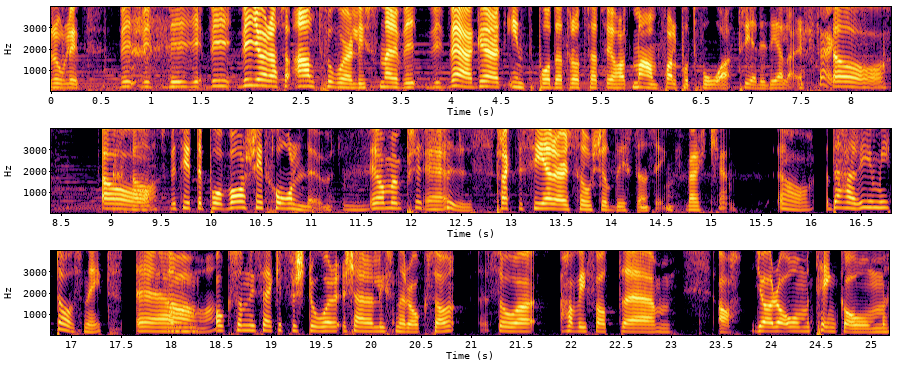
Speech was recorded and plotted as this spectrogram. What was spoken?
Vad roligt. Vi, vi, vi, vi, vi gör alltså allt för våra lyssnare. Vi, vi vägrar att inte podda trots att vi har ett manfall på två tredjedelar. Exakt. Ja. Ja, Ja. så vi sitter på varsitt håll nu. ja, men precis. Praktiserar social distancing. Verkligen. Ja, det här är ju mitt avsnitt. Ehm, Ja. Och som ni säkert förstår, kära lyssnare också, så har vi fått ehm, ja, göra om, tänka om.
